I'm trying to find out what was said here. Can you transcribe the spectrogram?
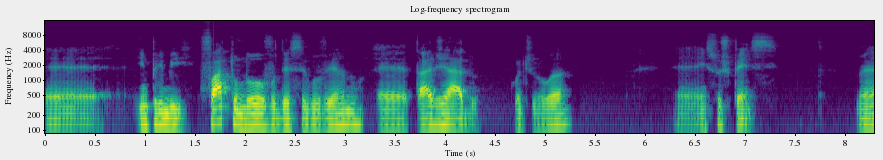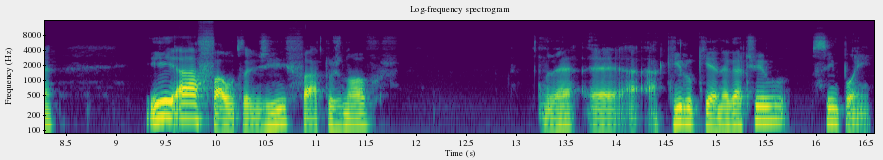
é, imprimir. Fato novo desse governo está é, tá adiado, continua é, em suspense. Né? E a falta de fatos novos, né? é, aquilo que é negativo se impõe.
